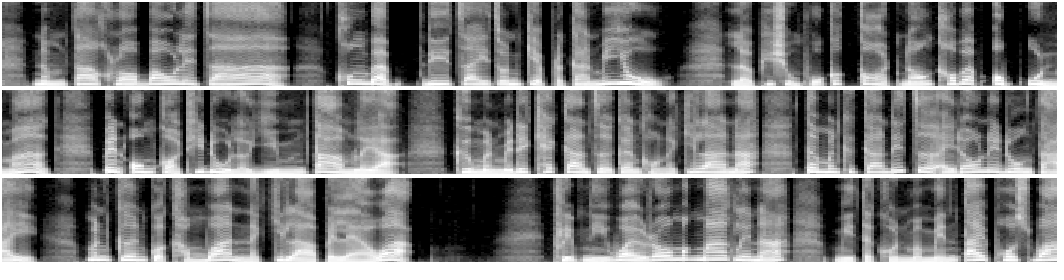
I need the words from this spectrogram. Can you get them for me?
ๆ น้ำตาคลอเบ้าเลยจ้า คงแบบดีใจจนเก็บอาการไม่อยู่ แล้วพี่ชมพู่ก็กอดน้องเขาแบบอบอุ่นมาก เป็นอมกอดที่ดูแล้วยิ้มตามเลยอะคือมันไม่ได้แค่การเจอกันของนักกีฬานะ แต่มันคือการได้เจอไอดอลในดวงใจ มันเกินกว่าคำว่านักกีฬาไปแล้วอะคลิปนี้ไวรัลมากๆเลยนะ มีแต่คนมาเม้นใต้โพสต์ว่า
